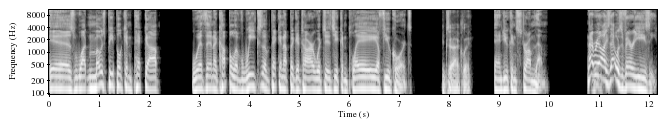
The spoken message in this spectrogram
is what most people can pick up within a couple of weeks of picking up a guitar, which is you can play a few chords Exactly. and you can strum them. And I realized that was very easy.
